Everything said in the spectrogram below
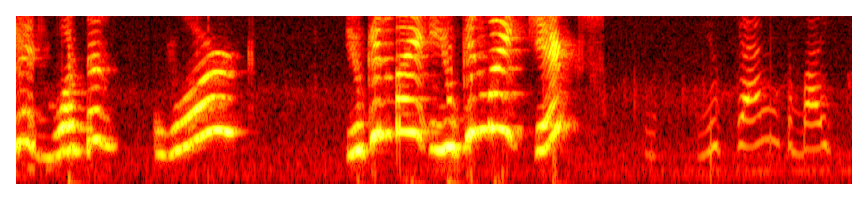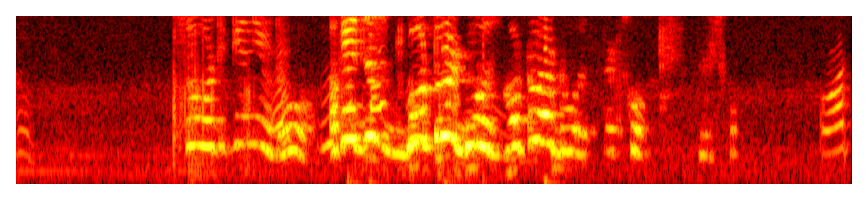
Wait, what does what? You can buy you can buy kits. You can't buy kits. So what can you do? Okay, just go to a duos. Go to a duos. Let's go. Let's go. What?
